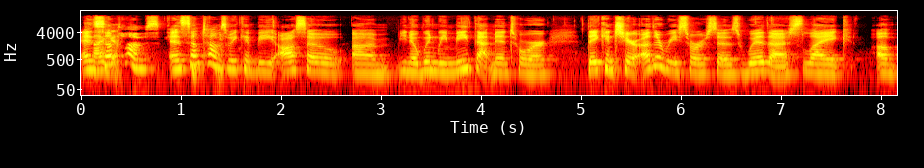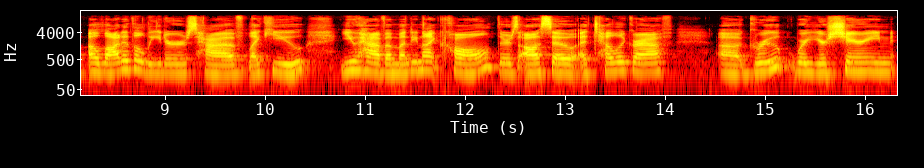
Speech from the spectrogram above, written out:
And I sometimes and sometimes we can be also um, you know when we meet that mentor they can share other resources with us like a, a, lot of the leaders have, like you, you have a Monday night call. There's also a Telegram uh, group where you're sharing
